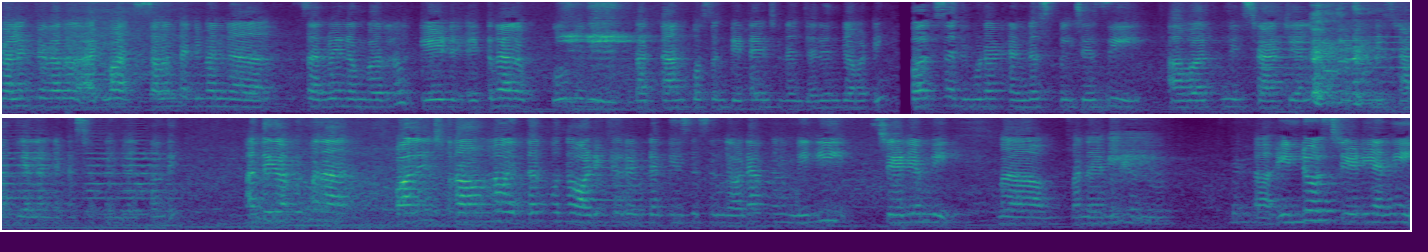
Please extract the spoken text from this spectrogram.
కలెక్టర్ గారు advance seven thirty one survey నంబర్లో ఏడు ఎకరాల భూమిని దా- దానికోసం కేటాయించడం జరిగింది కాబట్టి వర్క్స్ అన్ని కూడా టెండర్స్ పిలిచేసి ఆ వర్క్ని స్టార్ట్ చేయాలి స్టార్ట్ చేయాలని కష్టపడం జరుగుతుంది. అంతేకాకుండా మన కాలేజ్ గ్రౌండ్లో ఇంతకు ముందు ఆడిటోరియం తీసేసింది కాబట్టి అక్కడ మినీ స్టేడియం ని మన ఇండోర్ స్టేడియాన్ని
